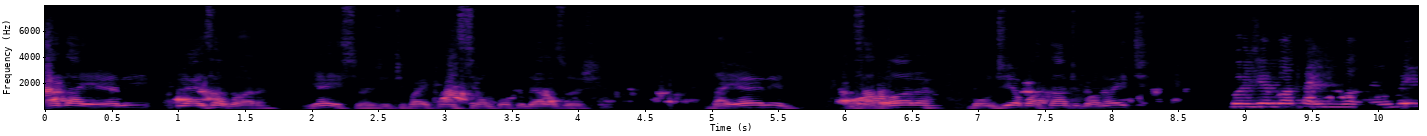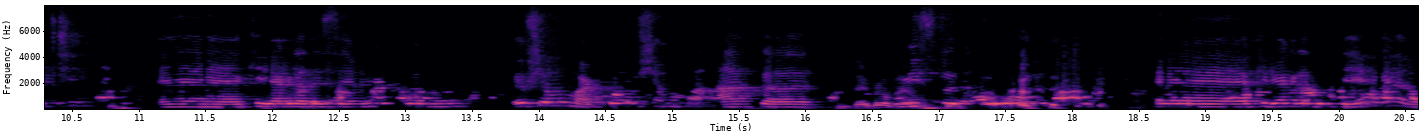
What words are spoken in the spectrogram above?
a Daiane e a Isadora. E é isso, a gente vai conhecer um pouco delas hoje. Daiane, Isadora, bom dia, boa tarde, boa noite. Bom dia, boa tarde, boa noite. É, queria agradecer, Marcão, eu chamo Marcão, chamo Panaca. Não tem problema. Mistura tudo. É, eu queria agradecer, né?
